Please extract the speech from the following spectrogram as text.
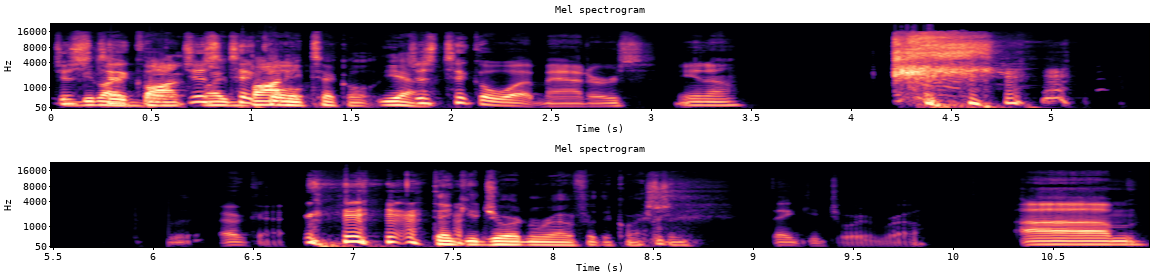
Just Be like, tickle- bod- just like tickle- body tickle. Yeah. Just tickle what matters, you know. okay. Thank you, Jordan Rowe, for the question. Thank you, Jordan, Rowe. Um,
